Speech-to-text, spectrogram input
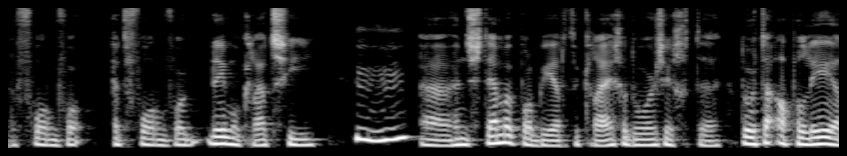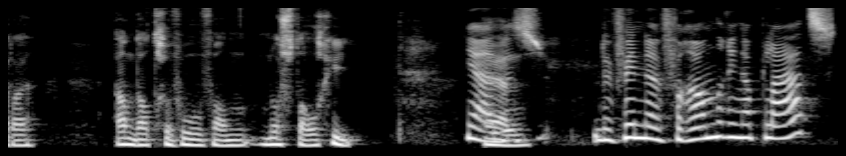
de Forum voor, het Forum voor Democratie eh, hun stemmen proberen te krijgen door, zich te, door te appelleren aan dat gevoel van nostalgie. Ja, En- dus er vinden veranderingen plaats.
